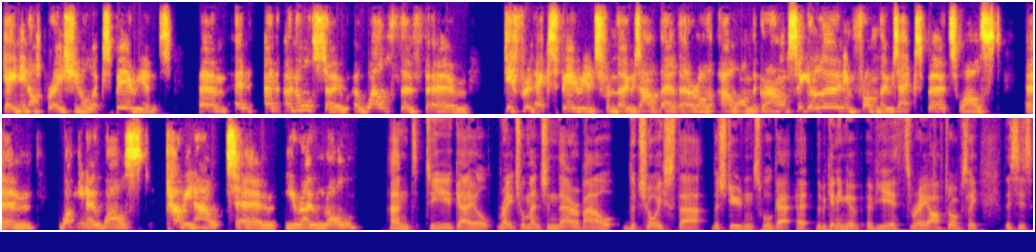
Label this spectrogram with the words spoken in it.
gaining operational experience, um, and, and, and also a wealth of um, different experience from those out there that are on, out on the ground. So you're learning from those experts whilst um, what you know whilst carrying out um, your own role. And to you, Gail, Rachel mentioned there about the choice that the students will get at the beginning of, of year three, after obviously this is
